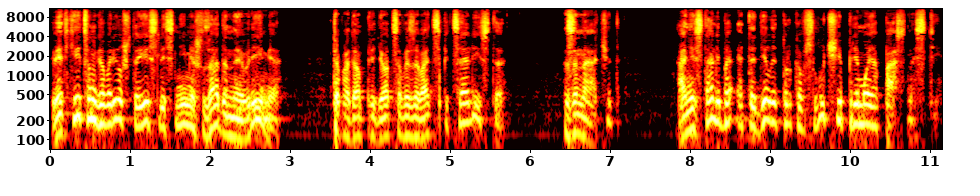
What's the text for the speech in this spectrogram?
«Ведь Китсон говорил, что если снимешь заданное время, то потом придется вызывать специалиста. Значит, они стали бы это делать только в случае прямой опасности.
